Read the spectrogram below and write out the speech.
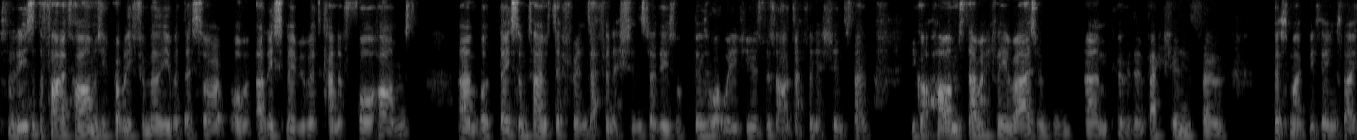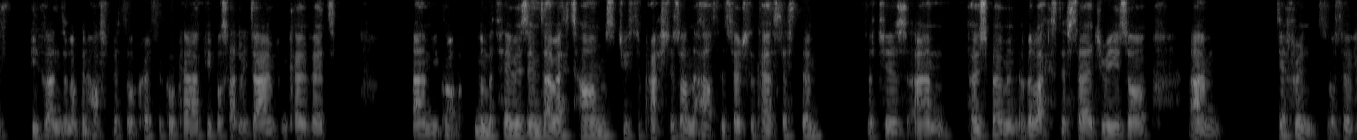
So these are the five harms. You're probably familiar with this, or, or at least maybe with kind of four harms, um, but they sometimes differ in definition. So these, these are what we've used as our definition. So you've got harms directly arising from um, COVID infections. So this might be things like people ending up in hospital, critical care, people sadly dying from COVID, um, you've got number two is indirect harms due to pressures on the health and social care system, such as um, postponement of elective surgeries or um, different sort of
